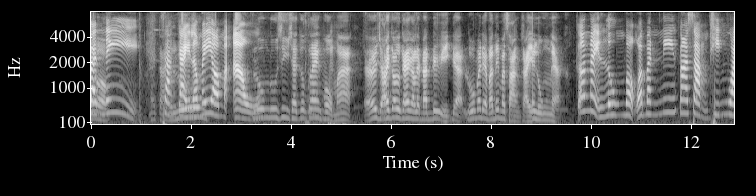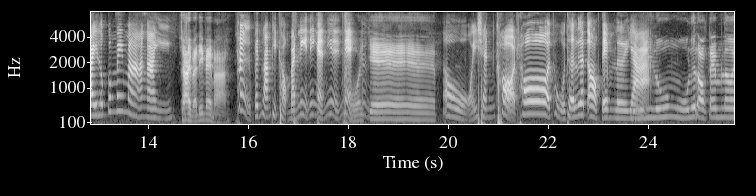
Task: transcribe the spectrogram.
บันกว่าจะได้ออกนี่ให้ตายสั่งไก่ลุแล้วไม่ยอมมาเอา ลุงดูสิชายก็แกล้งผมมาเอ้ยชายก็แกล้งอะไรบันนี่อีกเนี่ยรู้ไหมเนี่ยบันนี่มาสั่งไก่ให้ลุงเนี่ย ก็ไหนลุงบอกว่าบันนี่มาสั่งทิ้งไว้แล้วก็ไม่มาไงใช่บันนี่ไม่มาฮึเป็นความผิดของบันนี่นี่ไงนี่ไงนี่ไงโอ้ยเจ็บโอ้ยฉันขอโทษหูเธอเลือดออกเต็มเลยอย่า ดูดิลุงหูเลือดออกเต็มเลย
